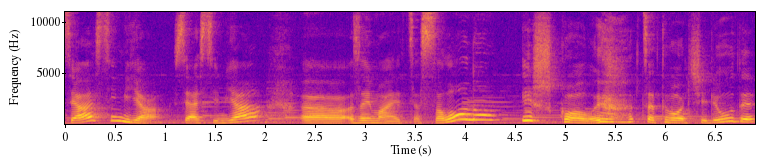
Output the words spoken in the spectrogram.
Вся сім'я, вся сім'я е, займається салоном і школою. Це творчі люди,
